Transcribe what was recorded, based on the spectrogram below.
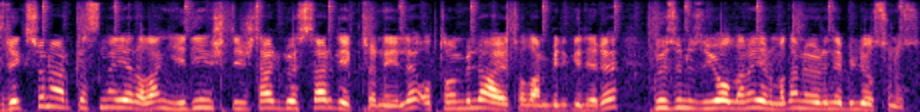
Direksiyon arkasında yer alan 7 inç dijital gösterge ekranı ile otomobile ait olan bilgileri gözünüzü yoldan ayırmadan öğrenebiliyorsunuz.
